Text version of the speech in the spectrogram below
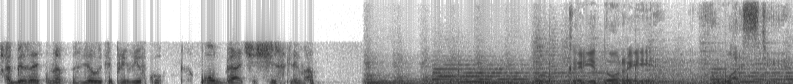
Обязательно сделайте прививку. Удачи, счастливо. Коридоры власти.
